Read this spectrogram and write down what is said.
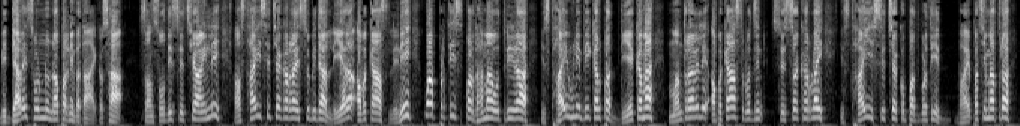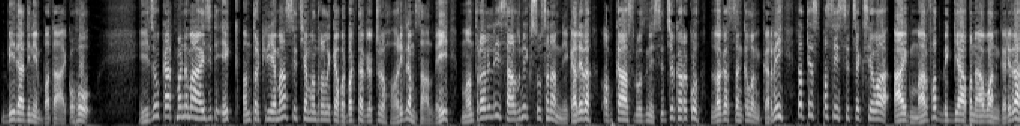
विद्यालय छोड्नु नपर्ने बताएको छ। संशोधित शिक्षा ऐनले अस्थायी शिक्षकहरूलाई सुविधा लिएर अवकाश लिने वा प्रतिस्पर्धामा उत्रिएर स्थायी हुने विकल्प दिएकामा मन्त्रालयले अवकाश रोज्ने शिक्षकहरूलाई स्थायी शिक्षकको पदपूर्ति भएपछि मात्र विदा दिने बताएको हो। हिजो काठमाडौँमा आयोजित एक अन्तर्क्रियामा शिक्षा मन्त्रालयका प्रवक्ता डाक्टर हरिलम सालले मन्त्रालयले सार्वजनिक सूचना निकालेर अवकाश रोज्ने शिक्षकहरूको लगत संकलन गर्ने र त्यसपछि शिक्षक सेवा आयोग मार्फत विज्ञापन आह्वान गरेर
